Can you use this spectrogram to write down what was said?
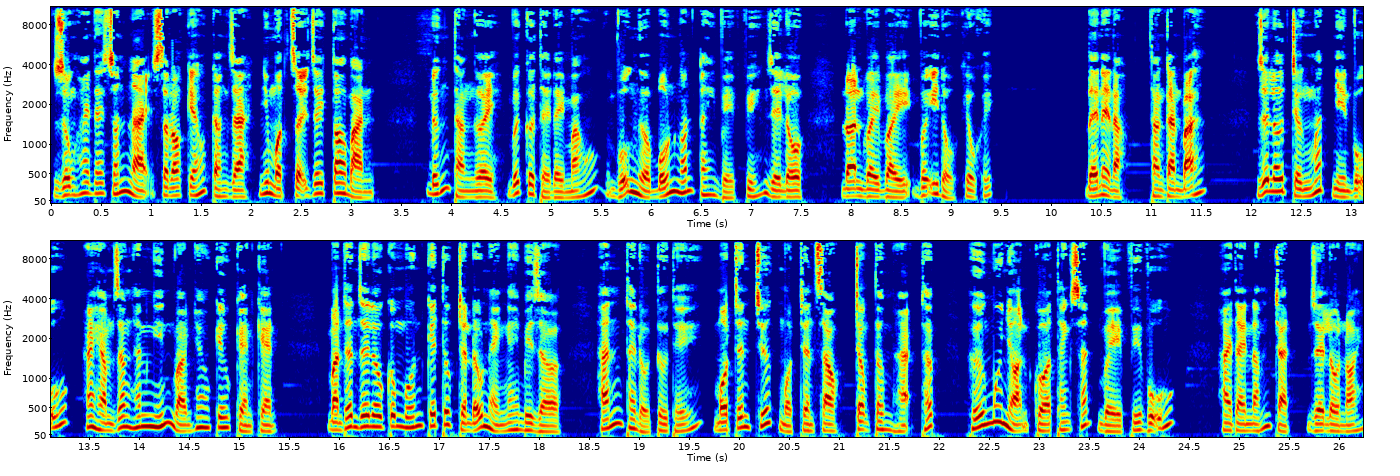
dùng hai tay xoắn lại, sau đó kéo căng ra như một sợi dây to bản. Đứng thẳng người với cơ thể đầy máu, Vũ ngửa bốn ngón tay về phía dây lô, đoạn vầy vầy với ý đồ khiêu khích. Đến này nào, thằng can bã. Dây lô trừng mắt nhìn Vũ, hai hàm răng hắn nghiến vào nhau kêu kèn kẹt Bản thân Zelo cũng muốn kết thúc trận đấu này ngay bây giờ. Hắn thay đổi tư thế, một chân trước một chân sau, trọng tâm hạ thấp, hướng mũi nhọn của thanh sắt về phía Vũ. Hai tay nắm chặt, Zelo nói.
